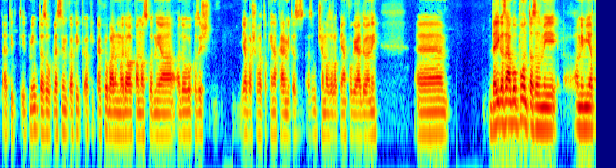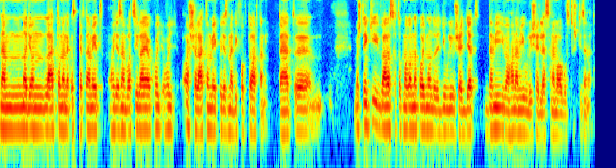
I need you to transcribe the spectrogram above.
Tehát itt, itt mi utazók leszünk, akik, akik megpróbálunk majd alkalmazkodni a, a dolgokhoz, és javasolhatok én akármit, az, az úgysem az alapján fog eldőlni. De igazából pont az, ami, ami miatt nem nagyon látom ennek az értelmét, hogy ezen vaciláljak, hogy, hogy azt se látom még, hogy ez meddig fog tartani. Tehát most én kiválaszthatok magamnak, ahogy mondod, egy július 1 de mi van, ha nem július 1 lesz, hanem augusztus 15.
